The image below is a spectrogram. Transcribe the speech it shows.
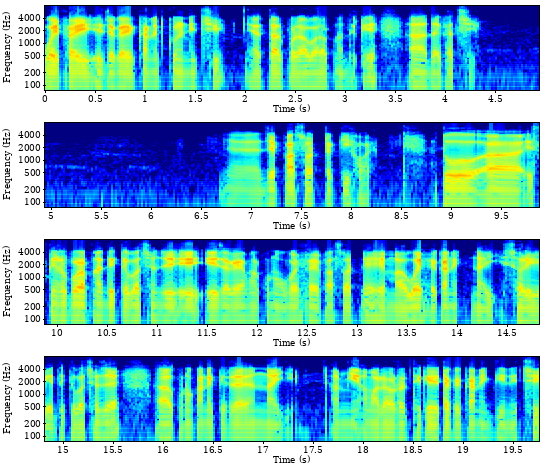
ওয়াইফাই এই জায়গায় কানেক্ট করে নিচ্ছি তারপরে আবার আপনাদেরকে দেখাচ্ছি। যে পাসওয়ার্ডটা কি হয়। তো স্ক্রিনের উপর আপনারা দেখতে পাচ্ছেন যে এই জায়গায় আমার কোনো ওয়াইফাই পাসওয়ার্ড ওয়াইফাই কানেক্ট নাই। সরি দেখতে পাচ্ছেন যে কোনো কানেক্ট নাই। আমি আমার অর্ডার থেকে এটাকে কানেক্ট দিয়ে নিচ্ছি।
